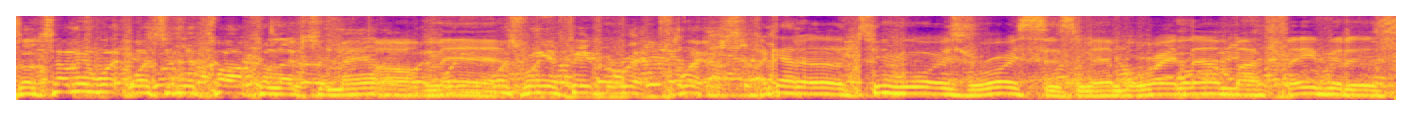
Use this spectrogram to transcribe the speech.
So tell me what, what's in your car collection, man. Oh, Like, what- man. What's one of your favorite whip- whips? I got uh, two Rolls Royces, man, but right now my favorite is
